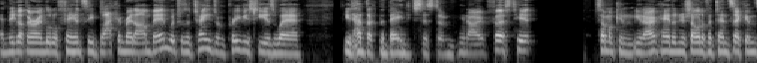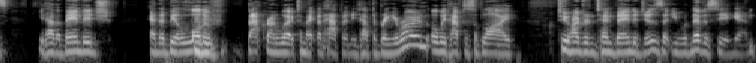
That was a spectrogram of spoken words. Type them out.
And they got their own little fancy black and red armband, which was a change from previous years where you'd have like the bandage system. You know, first hit, someone can, you know, hand on your shoulder for 10 seconds, you'd have a bandage, and there'd be a lot Mhm. of background work to make that happen. You'd have to bring your own, or we'd have to supply 210 bandages that you would never see again.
